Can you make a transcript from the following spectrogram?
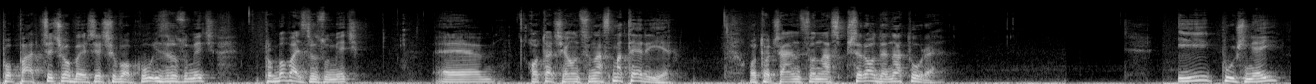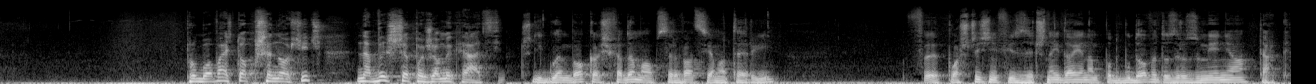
popatrzeć, obejrzeć wokół i zrozumieć, próbować zrozumieć e, otaczającą nas materię, otaczającą nas przyrodę, naturę. I później próbować to przenosić na wyższe poziomy kreacji. Czyli głęboka, świadoma obserwacja materii w płaszczyźnie fizycznej daje nam podbudowę do zrozumienia. Tak,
